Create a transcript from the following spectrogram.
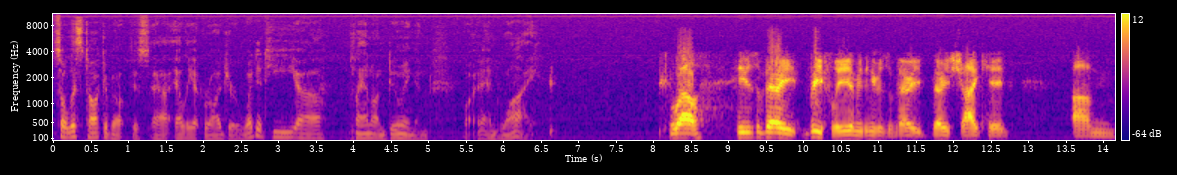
So let's talk about this uh, Elliot Rodger. What did he uh, plan on doing, and and why? Well, he was a very briefly. I mean, he was a very very shy kid. Um,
